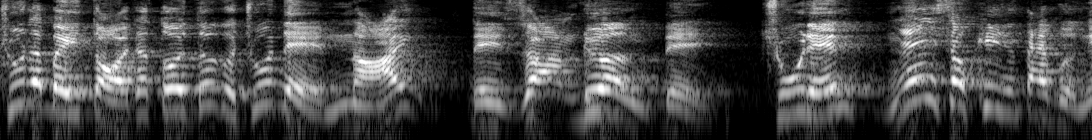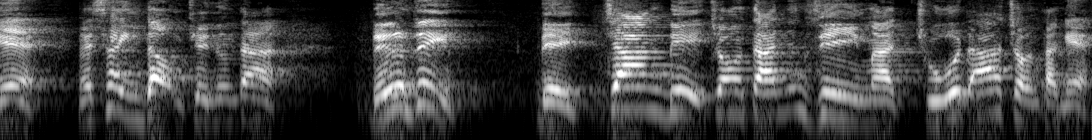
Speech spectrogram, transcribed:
Chúa đã bày tỏ cho tôi tớ của Chúa để nói, để dọn đường, để Chúa đến. Ngay sau khi chúng ta vừa nghe, Ngài sẽ hành động trên chúng ta. Để làm gì? Để trang bị cho chúng ta những gì mà Chúa đã cho chúng ta nghe.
